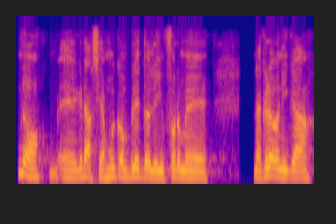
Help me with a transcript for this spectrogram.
No, eh, gracias, muy completo el informe, la crónica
